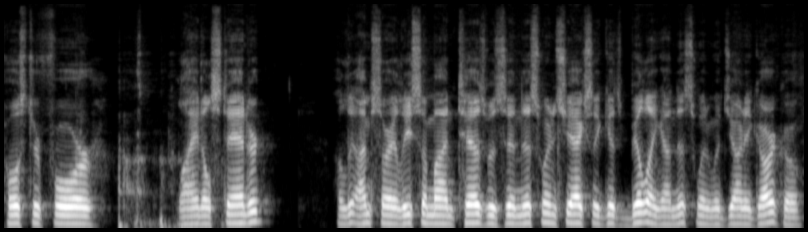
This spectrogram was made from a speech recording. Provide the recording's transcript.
poster for Lionel Standard. I'm sorry, Lisa Montez was in this one. She actually gets billing on this one with Johnny Garko.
